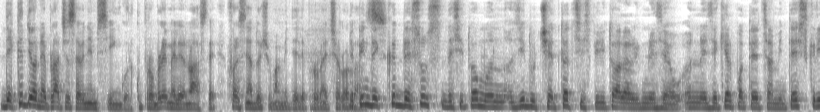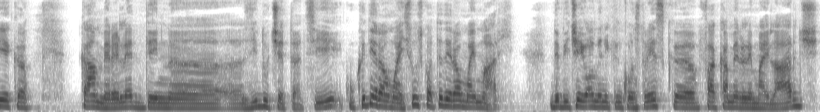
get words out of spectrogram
De câte ori ne place să venim singuri, cu problemele noastre, fără să ne aducem aminte de problemele celorlalți? Depinde cât de sus ne situăm în zidul cetății spirituale al lui Dumnezeu. În Ezechiel, poate ți amintești, scrie că camerele din uh, zidul cetății, cu cât erau mai sus, cu atât erau mai mari. De obicei, oamenii când construiesc, uh, fac camerele mai largi,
